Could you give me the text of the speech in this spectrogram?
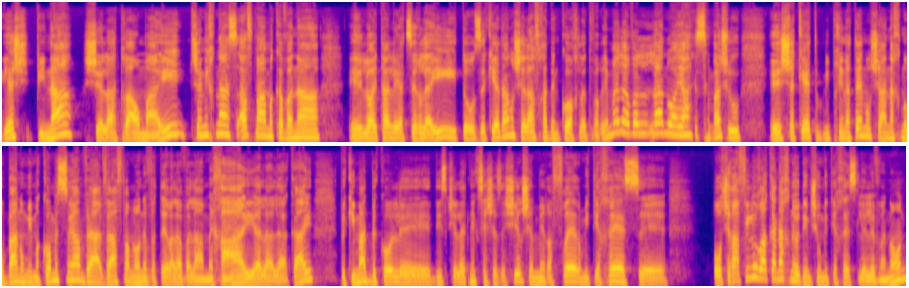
יש פינה של הטראומה ההיא שנכנס, אף פעם הכוונה לא הייתה לייצר להיט או זה, כי ידענו שלאף אחד אין כוח לדברים האלה, אבל לנו היה איזה משהו אה, שקט מבחינתנו, שאנחנו באנו ממקום מסוים ואף פעם לא נוותר עליו, על המחאה ההיא, על הלהקה ההיא, וכמעט בכל אה, דיסק של אתניקס יש איזה שיר שמרפרר, מתייחס, אה, או שאפילו רק אנחנו יודעים שהוא מתייחס ללבנון.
